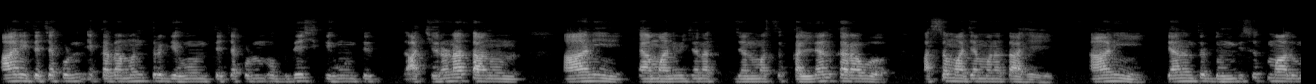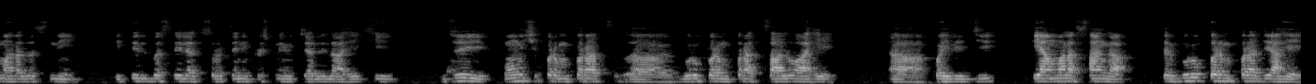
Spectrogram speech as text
आणि त्याच्याकडून एखादा मंत्र घेऊन त्याच्याकडून उपदेश घेऊन ते आचरणात आणून आणि ह्या मानवी जना जन्माचं कल्याण करावं असं माझ्या मनात आहे. आणि त्यानंतर धुंदीसुत मालू महाराजांनी येथील बसलेल्या श्रोत्यांनी प्रश्न विचारलेला आहे की जी वंश परंपरा गुरु परंपरा चालू आहे अं, पहिली जी ती आम्हाला सांगा. तर गुरु परंपरा जी आहे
